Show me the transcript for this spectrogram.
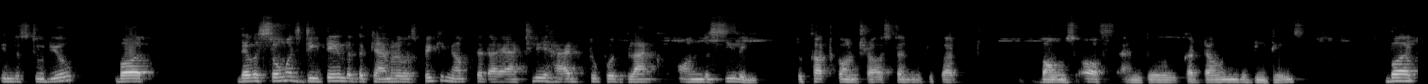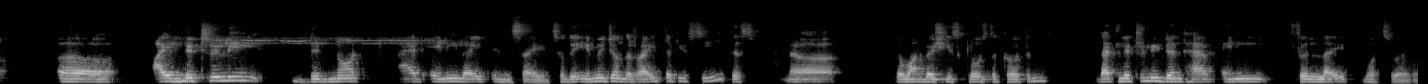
in the studio but there was so much detail that the camera was picking up that i actually had to put black on the ceiling to cut contrast and to cut bounce off and to cut down the details but uh, i literally did not add any light inside so the image on the right that you see this uh, the one where she's closed the curtain that literally didn't have any fill light whatsoever.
